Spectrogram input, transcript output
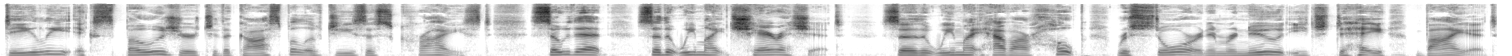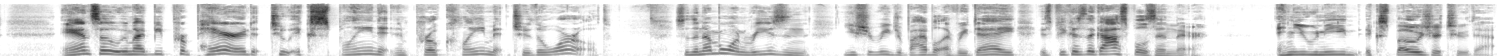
daily exposure to the gospel of Jesus Christ, so that so that we might cherish it so that we might have our hope restored and renewed each day by it, and so that we might be prepared to explain it and proclaim it to the world. So, the number one reason you should read your Bible every day is because the gospel's in there, and you need exposure to that,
